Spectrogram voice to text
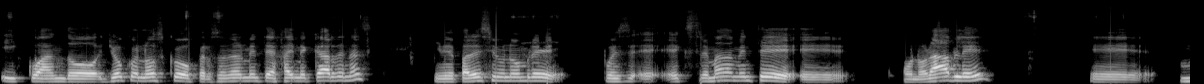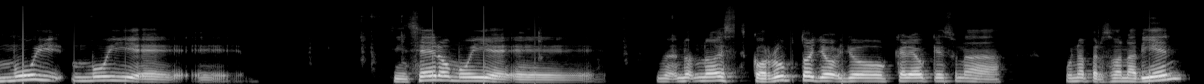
y cuando yo conozco personalmente a Jaime Cárdenas y me parece un hombre pues e, extremadamente eh, honorable, eh, muy, muy eh, sincero, muy... No, no, es corrupto, yo, yo creo que es una, una persona bien,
